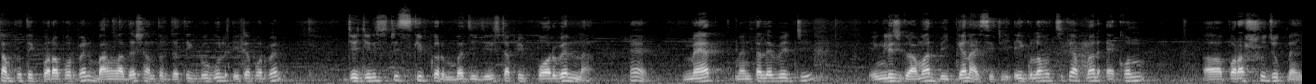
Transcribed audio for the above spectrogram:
সাম্প্রতিক পড়া পড়বেন, বাংলাদেশ, আন্তর্জাতিক ভূগোল এটা পড়বেন। যে জিনিসটি স্কিপ করবেন বা যে জিনিসটা আপনি পড়বেন না হ্যাঁ math mental ability English grammar বিজ্ঞান আইসিটি এইগুলো হচ্ছে কি আপনার এখন পড়ার সুযোগ নাই।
